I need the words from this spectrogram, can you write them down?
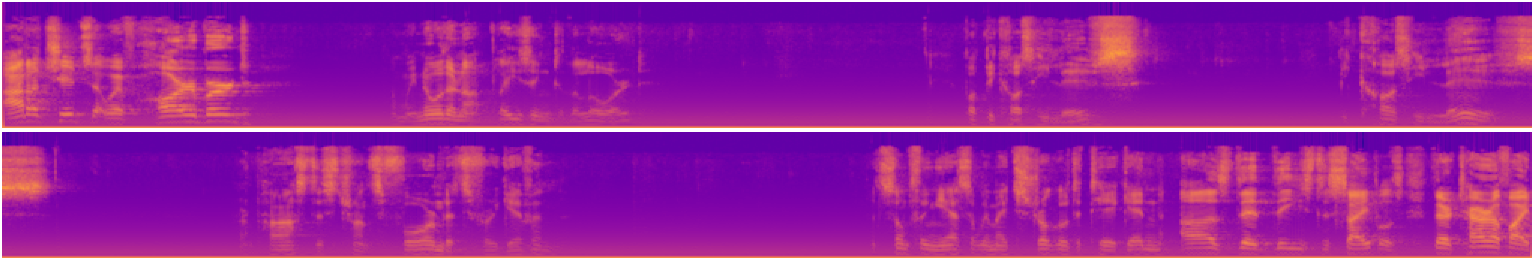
attitudes that we've harbored, and we know they're not pleasing to the Lord. But because He lives, because He lives, our past is transformed, it's forgiven. It's something, yes, that we might struggle to take in, as did these disciples. They're terrified,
